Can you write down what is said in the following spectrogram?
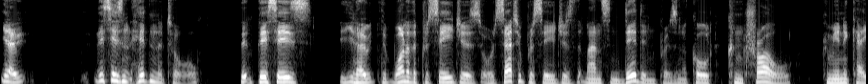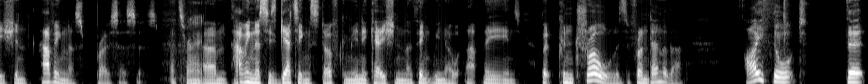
you know this isn't hidden at all. That mm. this is you know the, one of the procedures or a set of procedures that Manson did in prison are called control communication havingness processes. That's right. Um, havingness is getting stuff. Communication, I think we know what that means. But control is the front end of that. I thought that,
